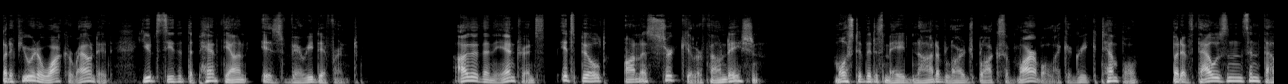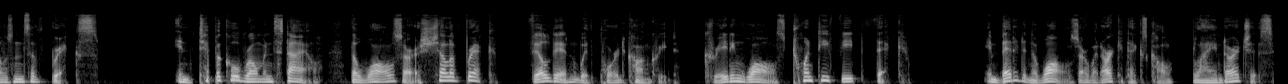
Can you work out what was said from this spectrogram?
But if you were to walk around it, you'd see that the Pantheon is very different. Other than the entrance, it's built on a circular foundation. Most of it is made not of large blocks of marble like a Greek temple, but of thousands and thousands of bricks. In typical Roman style, the walls are a shell of brick filled in with poured concrete, creating walls 20 feet thick. Embedded in the walls are what architects call blind arches,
